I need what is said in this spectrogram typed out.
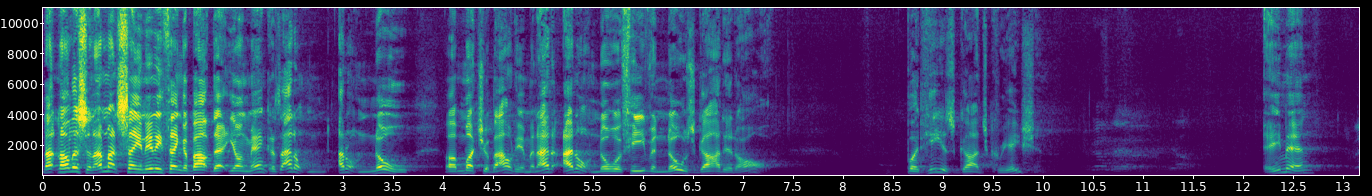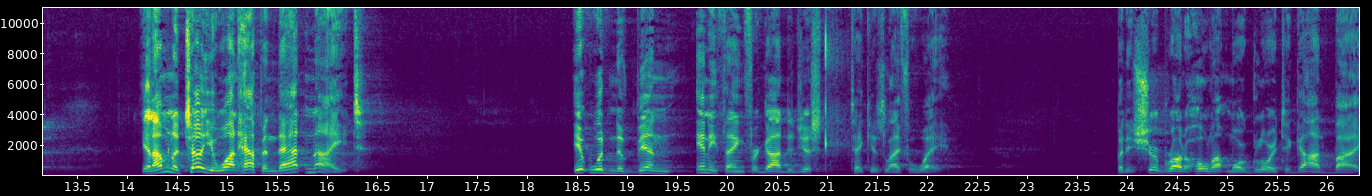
Now, now listen, I'm not saying anything about that young man because I don't, I don't know uh, much about him, and I, I don't know if he even knows God at all. But he is God's creation. Amen. And I'm going to tell you what happened that night. It wouldn't have been anything for God to just take his life away. But it sure brought a whole lot more glory to God by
